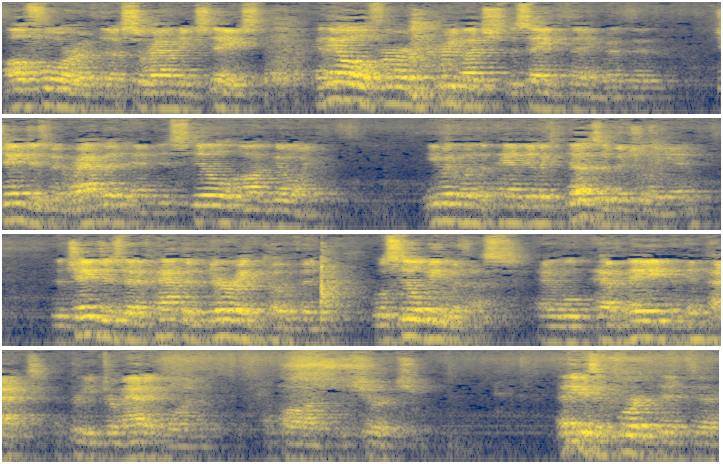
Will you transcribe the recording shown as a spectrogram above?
all four of the surrounding states, and they all affirmed pretty much the same thing, that the change has been rapid and is still ongoing. Even when the pandemic does eventually end, the changes that have happened during COVID will still be with us and will have made an impact, a pretty dramatic one, upon the church. I think it's important that uh,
